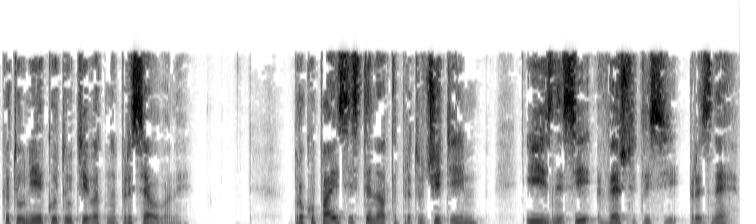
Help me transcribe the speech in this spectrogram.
като ние, които отиват на преселване. Прокопай си стената пред очите им и изнеси вещите си през нея.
